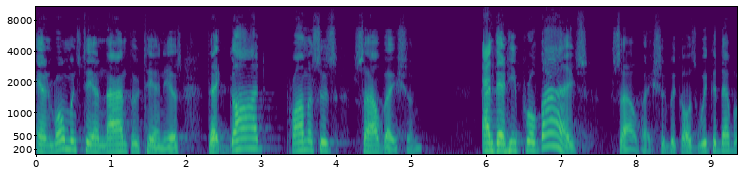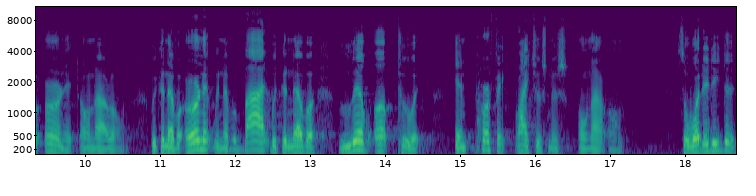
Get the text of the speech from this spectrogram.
in Romans 10 9 through 10 is that God promises salvation and then He provides salvation because we could never earn it on our own. We could never earn it, we never buy it, we could never live up to it in perfect righteousness on our own. So, what did he do?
